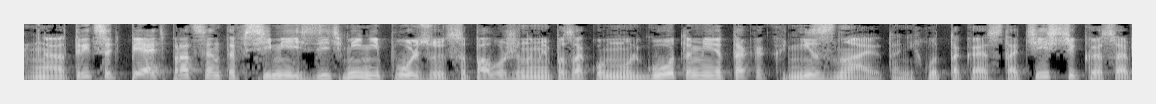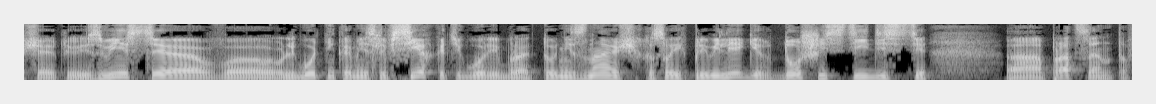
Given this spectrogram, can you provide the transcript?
35% семей с детьми не пользуются положенными по закону льготами, так как не знают о них. Вот такая статистика, сообщают ее известия. В льготниками, если всех категорий брать, то не знающих о своих привилегиях до 60%.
